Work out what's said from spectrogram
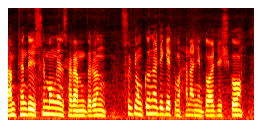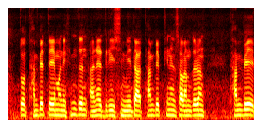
남편들이 술 먹는 사람들은 술 좀 끊어지게끔 하나님 도와주시고 또 담배 때문에 힘든 아내들이 있습니다. 담배 피는 사람들은 담배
